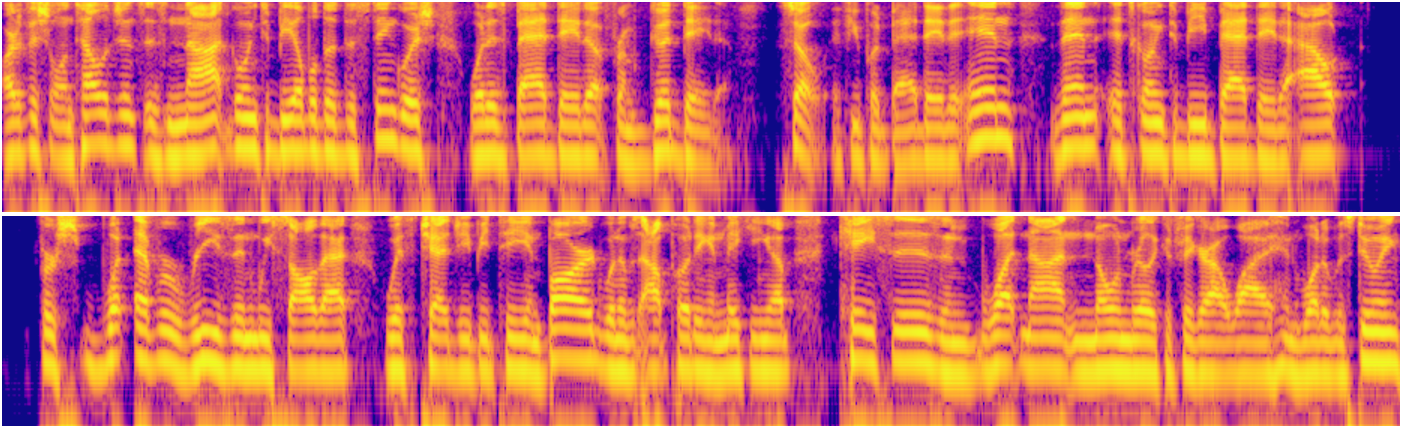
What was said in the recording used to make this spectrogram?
Artificial intelligence is not going to be able to distinguish what is bad data from good data. So if you put bad data in, then it's going to be bad data out. For whatever reason, we saw that with ChatGPT and Bard when it was outputting and making up cases and whatnot, and no one really could figure out why and what it was doing.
